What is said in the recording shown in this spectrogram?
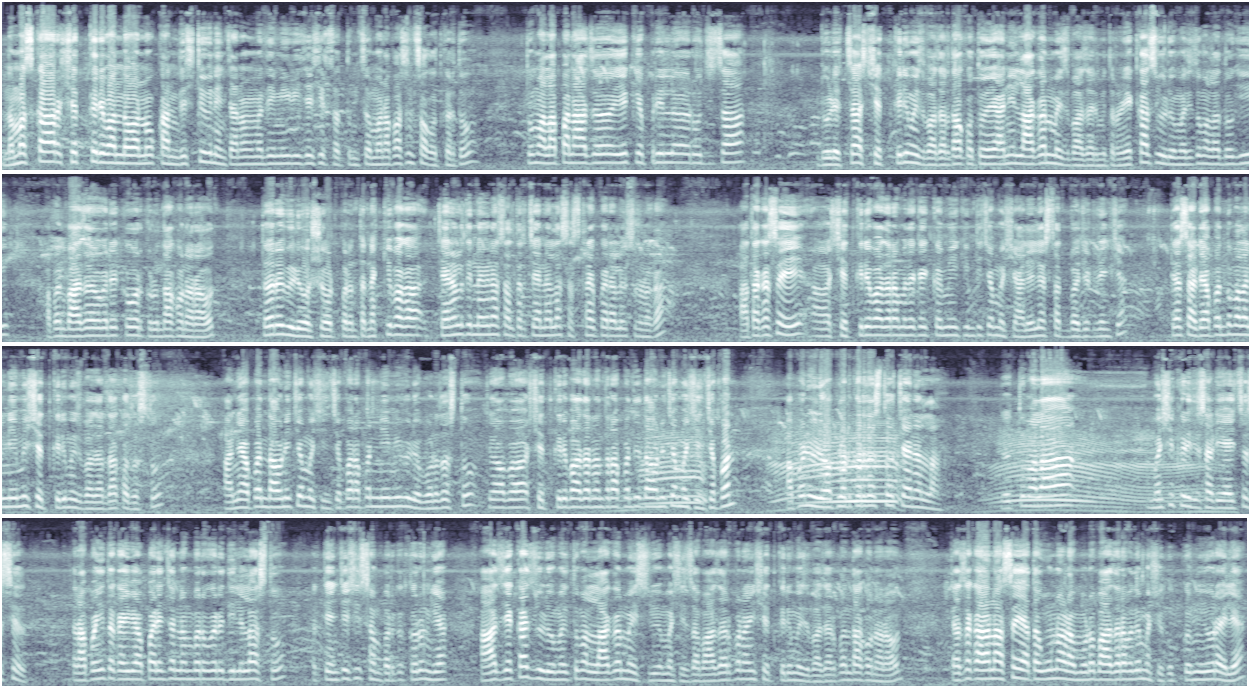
नमस्कार शेतकरी बांधवांनो खानदेश टी व्ही चॅनलमध्ये मी विजय शिरसाट तुमचं मनापासून स्वागत करतो. तुम्हाला पण आज एक एप्रिल रोजीचा धुळेचा शेतकरी म्हैस बाजार दाखवतोय आणि लागण म्हैस बाजार मित्रांनो. एकाच व्हिडिओमध्ये तुम्हाला दोघी आपण बाजार वगैरे कवर करून दाखवणार आहोत. तर व्हिडिओ शेवटपर्यंत नक्की बघा. चॅनलवरती नवीन असाल तर चॅनलला सबस्क्राईब करायला विसरू नका. आता कसं आहे शेतकरी बाजारामध्ये काही कमी किमतीच्या म्हशी आलेल्या असतात बजेट रेंजच्या त्यासाठी आपण तुम्हाला नेहमी शेतकरी म्हैस बाजार दाखवत असतो. आणि आपण दावणीच्या मशीनचे पण आपण नेहमी व्हिडिओ बनवत असतो. तेव्हा शेतकरी बाजारानंतर आपण ते दावणीच्या मशीनचे पण आपण व्हिडिओ अपलोड करत असतो चॅनलला. जर तुम्हाला म्हशी खरेदीसाठी यायचं असेल तर आपण इथं काही व्यापाऱ्यांचा नंबर वगैरे दिलेला असतो तर त्यांच्याशी संपर्क करून घ्या. आज एकाच व्हिडिओमध्ये तुम्हाला लागण म्हशी म्हशीचा बाजार पण आणि शेतकरी म्हशी बाजार पण दाखवणार आहोत. त्याचं कारण असं आहे आता उन्हाळ्यामुळं बाजारामध्ये म्हशी खूप कमी येऊ राहिल्या.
